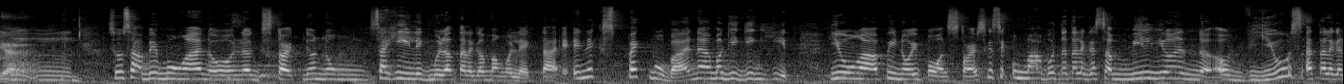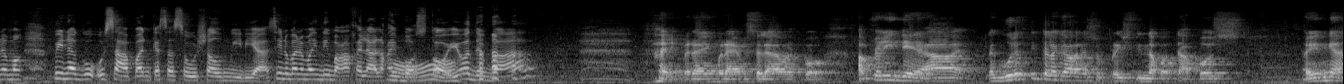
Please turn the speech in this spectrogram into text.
Yan. Mm. So sabi mo nga, no, nag-start nyo nung sa hilig mo lang talaga mangolekta. Eh, In-expect mo ba na magiging hit yung ah, Pinoy Pawn Stars? Kasi umabot na talaga sa million of views at talaga namang pinag-uusapan ka sa social media. Sino ba namang hindi makakilala kay Boss Oo. Toyo, di ba? Hi, maraming maraming salamat po. Actually, hindi. ah, nagulat din talaga ako, na-surprise din ako. Tapos, ayun nga,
